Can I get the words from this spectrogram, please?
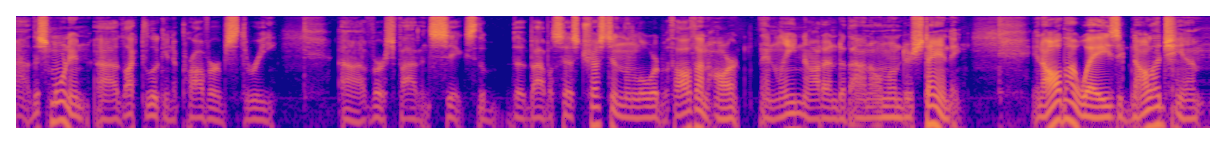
Uh, this morning, uh, I'd like to look into Proverbs 3 uh, verse 5 and 6. The, the Bible says, Trust in the Lord with all thine heart, and lean not unto thine own understanding. In all thy ways acknowledge him,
